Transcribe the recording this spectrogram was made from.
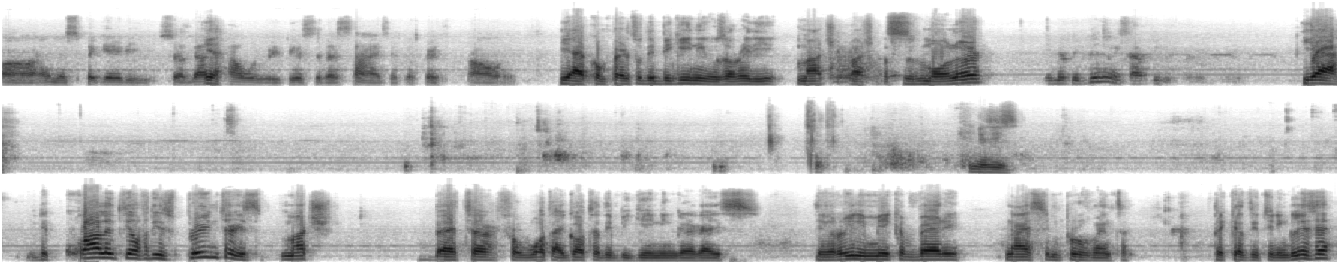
uh, and the spaghetti. So that's Yeah. how we reduce the size of the perch tower. yeah, compared to the beginning, it was already much, much smaller. In the beginning, it's actually. Yeah. This is the quality of this printer is much better from what I got at the beginning, guys. They really make a very nice improvement. Perché ho detto in inglese,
